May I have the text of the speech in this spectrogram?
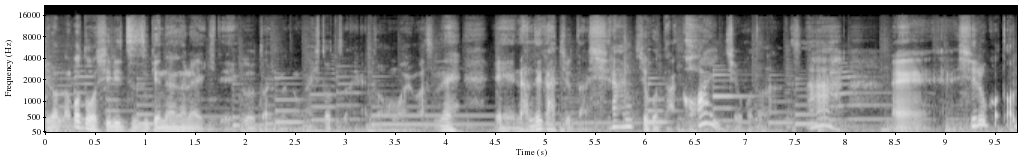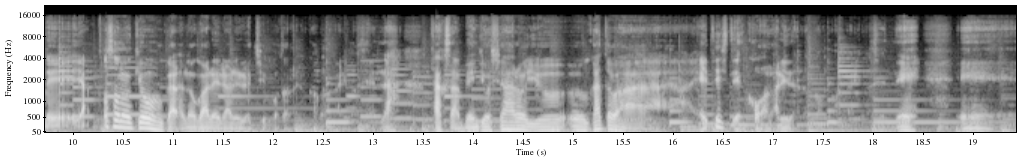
いろんなことを知り続けながら生きていくというのが一つますね。えー、なんでかって言ったら知らんちゅうことは怖いっちゅうことなんですな。えー、知ることでやっとその恐怖から逃れられるっちゅうことなのかもわかりませんな。たくさん勉強しはるいう方は、得てして怖がりなのかもわかりませんね。えー、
